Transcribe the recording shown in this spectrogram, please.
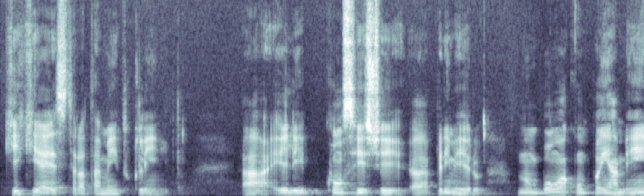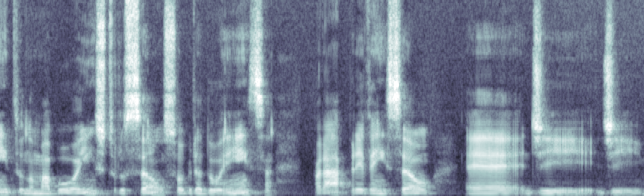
O que, que é esse tratamento clínico? Ah, ele consiste, ah, primeiro, num bom acompanhamento, numa boa instrução sobre a doença para a prevenção é, de, de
